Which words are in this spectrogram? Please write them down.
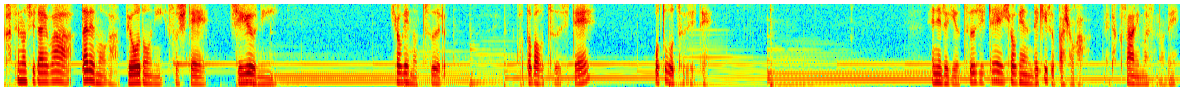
風の時代は誰もが平等にそして自由に表現のツール言葉を通じて音を通じてエネルギーを通じて表現できる場所が、ね、たくさんありますので。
